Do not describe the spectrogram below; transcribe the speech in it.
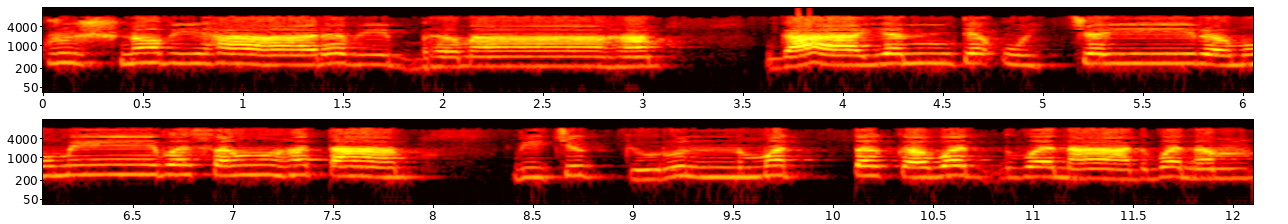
कृष्णविहारविभ्रमाः। गायन्त्य उच्चैरमुमेव संहता विचुक्युरुन्मत्तकवद्वनाद्वनम्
